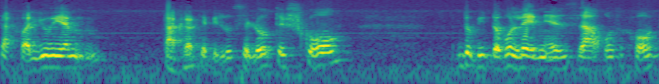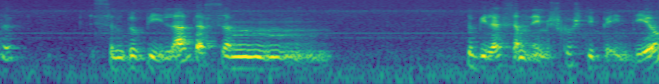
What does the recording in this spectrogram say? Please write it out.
zahvaljujem Takrat je bilo zelo težko dobiti dovoljenje za odhod. Sem dobila, da sem dobila sem nemško štipendijo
